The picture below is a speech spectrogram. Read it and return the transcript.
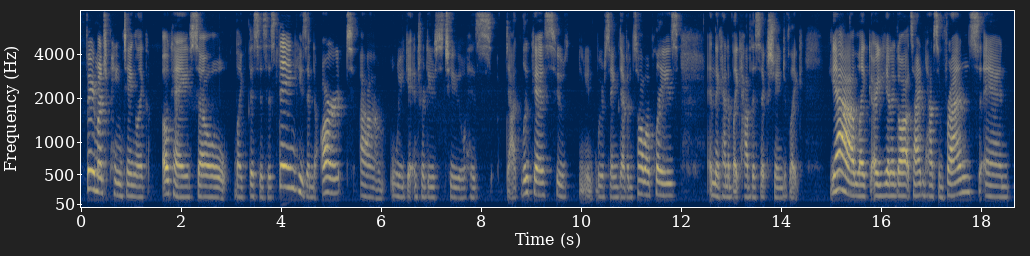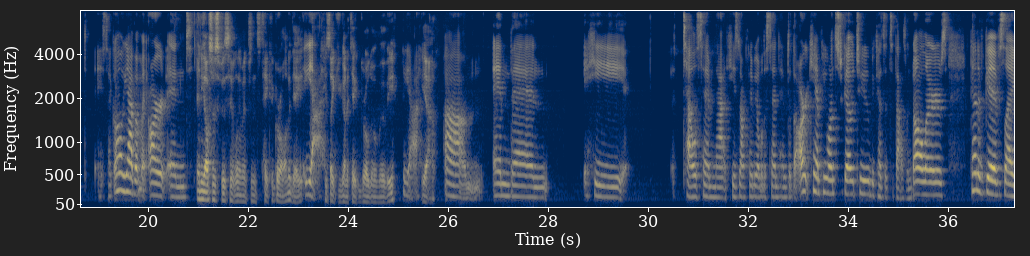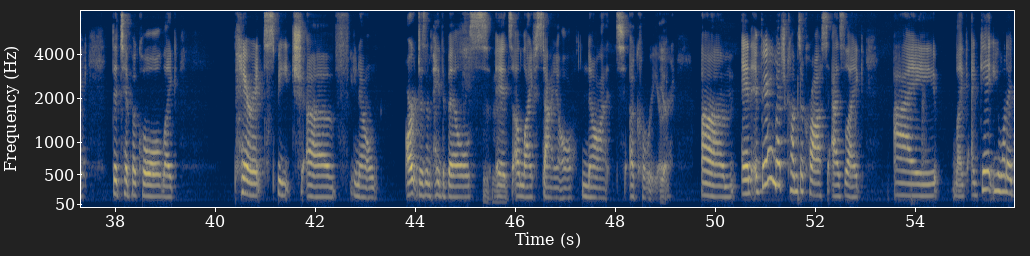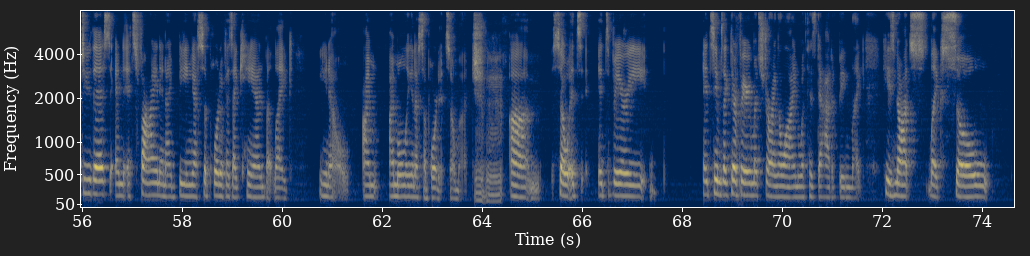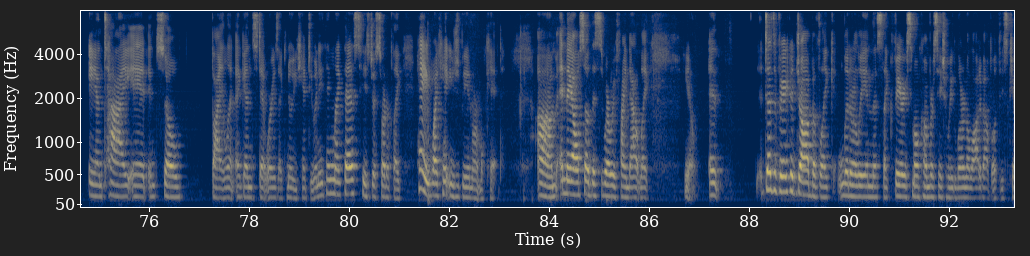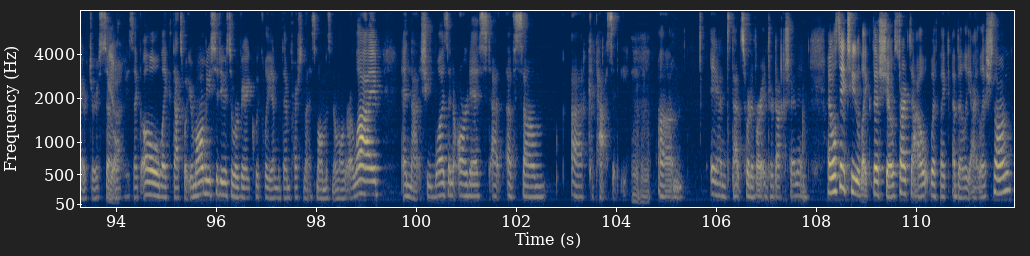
very much painting. Like, okay, so like this is his thing. He's into art. Um, we get introduced to his dad Lucas, who you- we were saying Devon Sawa plays, and they kind of like have this exchange of like, yeah, like, are you gonna go outside and have some friends? And he's like, oh yeah, but my art, and And he also specifically mentions take a girl on a date. yeah, He's like, you're gonna take a girl to a movie?" yeah. Yeah. Um, and then he tells him that he's not going to be able to send him to the art camp he wants to go to because it's a thousand dollars. Kind of gives like the typical like parent speech of you know art doesn't pay the bills Mhm. it's a lifestyle not a career um and it very much comes across as like i like i get you want to do this and it's fine and i'm being as supportive as i can but like you know i'm i'm only going to support it so much. Mm-hmm. um, so it's it's very it seems like they're very much drawing a line with his dad of being like he's not like so anti it and so violent against it where he's like no you can't do anything like this. He's just sort of like hey why can't you just be a normal kid? Um, and they also this is where we find out like you know it, it does a very good job of like literally in this like very small conversation we learn a lot about both these characters. So Yeah. he's like oh like that's what your mom used to do. So we're very quickly under the impression that his mom is no longer alive and that she was an artist at, of some uh, capacity. Mm-hmm. um, and that's sort of our introduction. And i will say too like the show starts out with like a billie eilish song.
